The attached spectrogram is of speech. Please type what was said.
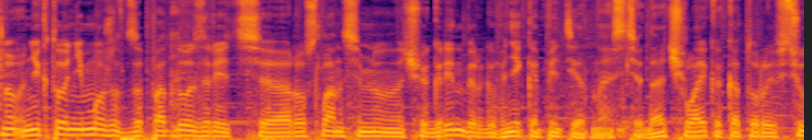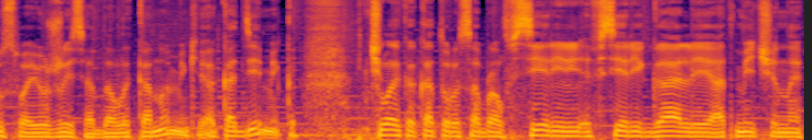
Ну, никто не может заподозрить э, Руслана Семеновича Гринберга в некомпетентности. Да? Человека, который всю свою жизнь отдал экономике, академика. Человека, который собрал все, все регалии, отмечены,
